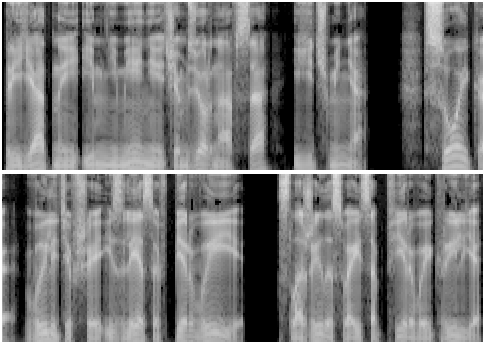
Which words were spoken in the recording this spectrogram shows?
приятные им не менее, чем зерна овса и ячменя. Сойка, вылетевшая из леса впервые, сложила свои сапфировые крылья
